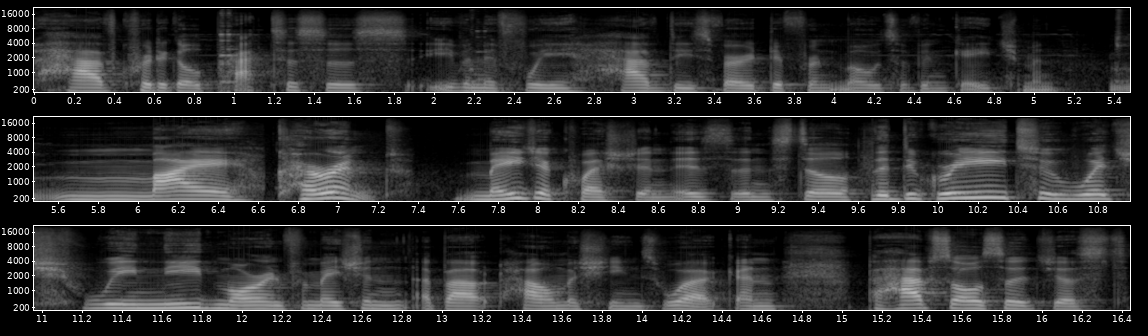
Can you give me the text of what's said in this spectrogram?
have critical practices even if we have these very different modes of engagement. My current major question is and still the degree to which we need more information about how machines work and perhaps also just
